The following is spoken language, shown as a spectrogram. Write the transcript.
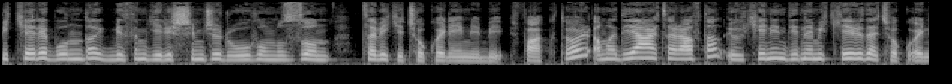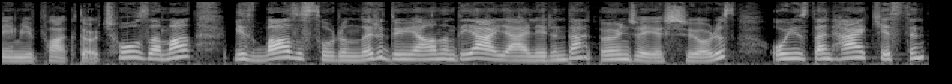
Bir kere bunda bizim girişimci ruhumuzun tabii ki çok önemli bir faktör ama diğer taraftan ülkenin dinamikleri de çok önemli bir faktör. Çoğu zaman biz bazı sorunları dünyanın diğer yerlerinden önce yaşıyoruz. O yüzden herkesin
